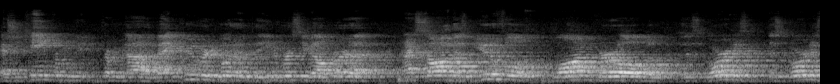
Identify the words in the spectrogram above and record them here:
as she came from, from uh, Vancouver to go to the University of Alberta, and I saw this beautiful blonde girl with this gorgeous, this gorgeous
